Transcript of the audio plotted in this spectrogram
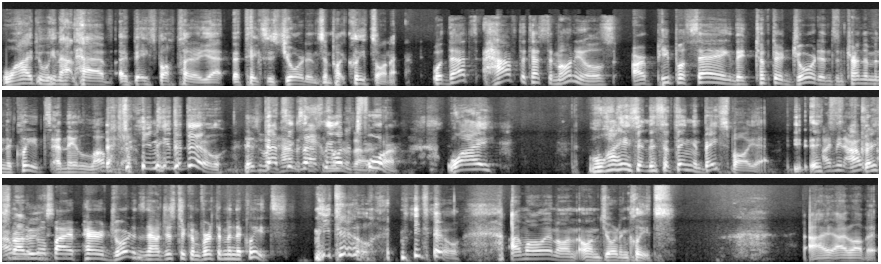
Why do we not have a baseball player yet that takes his Jordans and put cleats on it? Well, that's half the testimonials are people saying they took their Jordans and turned them into cleats, and they love That's them. what you need to do. That's exactly what it's are. for. Why? Why isn't this a thing in baseball yet? It's I mean, I, I Grayson want to go buy a pair of Jordans now just to convert them into cleats. Me too. Me too. I'm all in on on Jordan cleats. I I love it.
